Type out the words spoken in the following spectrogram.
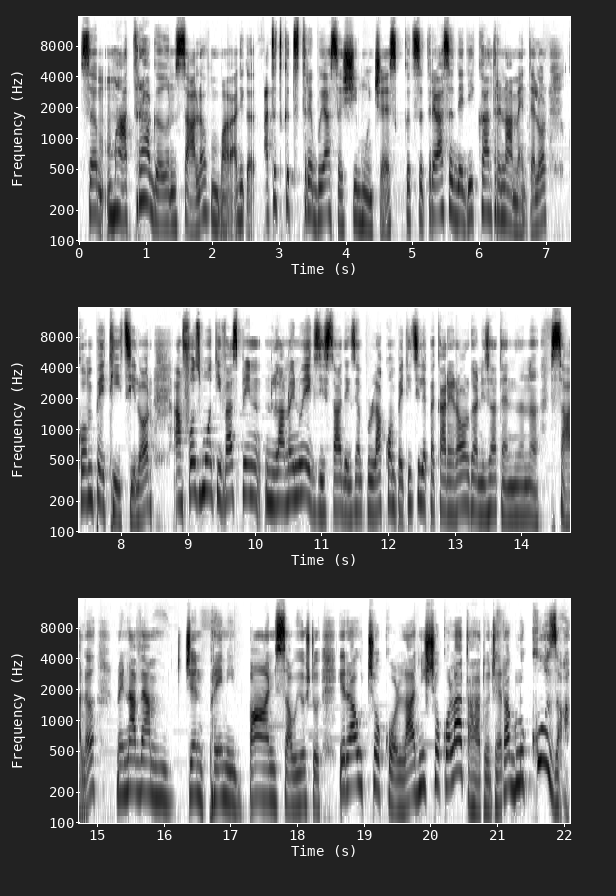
să mă atragă în sală, adică atât cât trebuia să și muncesc, cât să trebuia să dedic antrenamentelor, competițiilor. Am fost motivați prin, la noi nu exista, de exemplu, la competițiile pe care erau organizate în, în sală, noi nu aveam gen premii, bani sau eu știu, erau ciocolade, nici ciocolata atunci, era glucoza.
